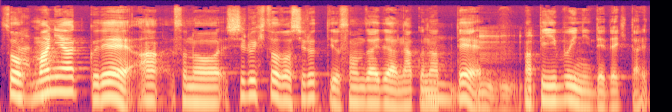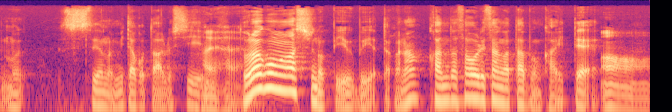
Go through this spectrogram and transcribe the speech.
そうマニアックであその知る人ぞ知るっていう存在ではなくなって、うんうんまあ、PV に出てきたりもしてるの見たことあるし、はいはいドラゴンアッシュの PV やったかな？神田沙織さんが多分書いてあ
